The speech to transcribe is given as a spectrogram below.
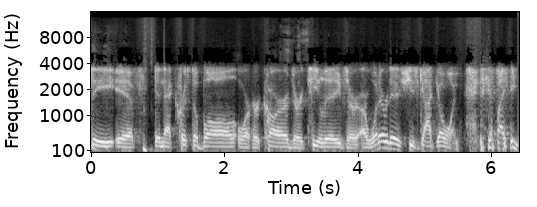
see if in that crystal ball or her cards or tea leaves or, or whatever it is she's got going, if I can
